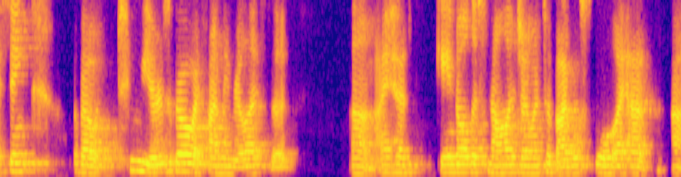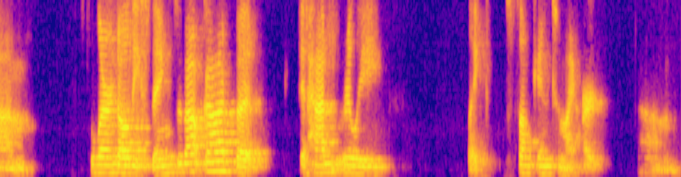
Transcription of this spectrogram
I think about two years ago, I finally realized that um, I had gained all this knowledge. I went to Bible school. I had um, learned all these things about God, but it hadn't really like sunk into my heart. Um,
